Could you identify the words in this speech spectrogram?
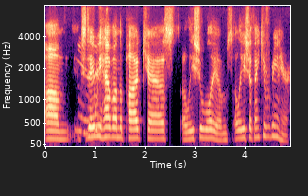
um, yeah. Today we have on the podcast Alicia Williams. Alicia, thank you for being here.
